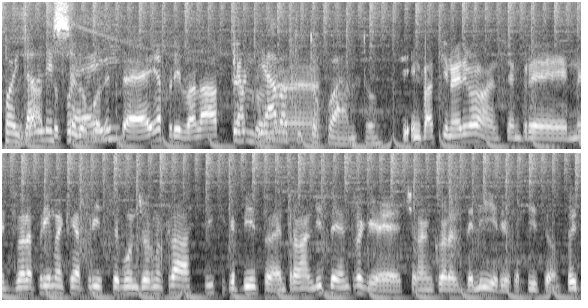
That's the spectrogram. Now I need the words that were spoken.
Poi esatto. dalle Poi dopo le 6 6 apriva l'after cambiava con, eh, tutto quanto. Sì, infatti noi arrivavamo sempre mezz'ora prima che aprisse Buongiorno Classic, capito? Entravamo lì dentro che c'era ancora il delirio, capito? Poi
